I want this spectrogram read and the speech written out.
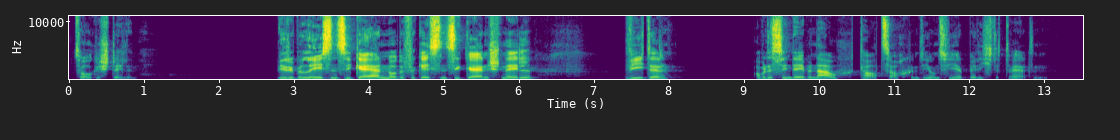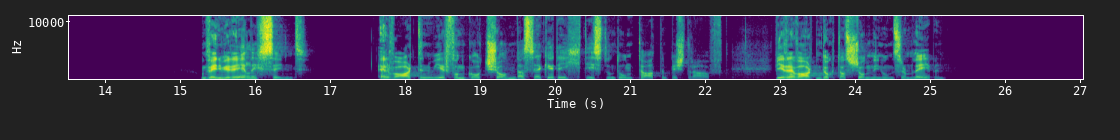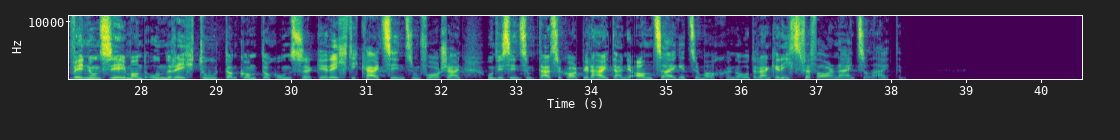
solche Stellen. Wir überlesen sie gern oder vergessen sie gern schnell wieder. Aber das sind eben auch Tatsachen, die uns hier berichtet werden. Und wenn wir ehrlich sind, erwarten wir von Gott schon, dass er gerecht ist und Untaten bestraft. Wir erwarten doch das schon in unserem Leben. Wenn uns jemand Unrecht tut, dann kommt doch unser Gerechtigkeitssinn zum Vorschein und wir sind zum Teil sogar bereit, eine Anzeige zu machen oder ein Gerichtsverfahren einzuleiten.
